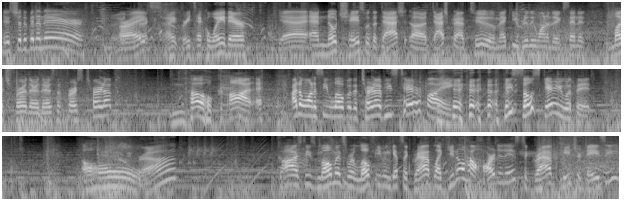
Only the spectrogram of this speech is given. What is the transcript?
It should have been an air. All right. All right, great tech away there. Yeah, and no chase with the dash uh, dash grab, too. Meki really wanted to extend it much further. There's the first turnip. No, God. I don't want to see Loaf with a turnip. He's terrifying. He's so scary with it. Oh. Grab? Gosh, these moments where Loaf even gets a grab, like, you know how hard it is to grab Peach or Daisy?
